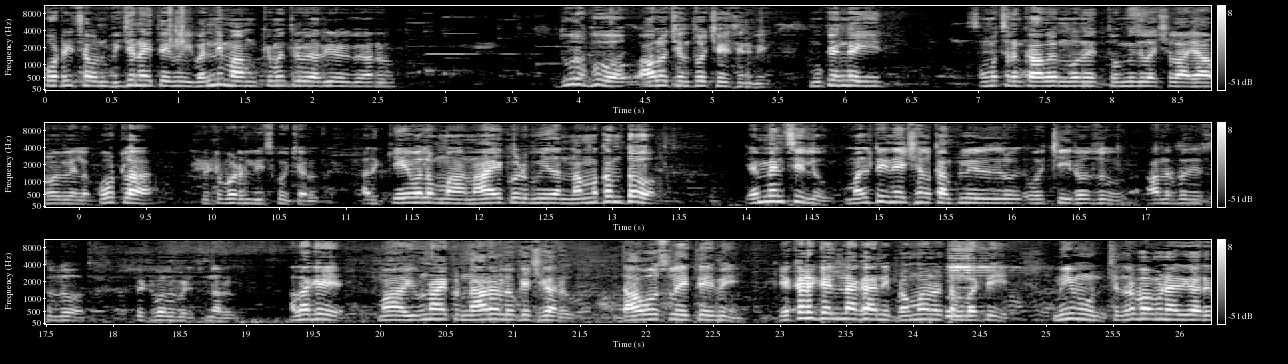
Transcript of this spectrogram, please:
forty seven vision అయితే ఏమి ఇవన్నీ మా ముఖ్యమంత్రి గారి గారు దూరపు ఆలోచనతో చేసినవి. ముఖ్యంగా ఈ సంవత్సరం కాలంలోనే తొమ్మిది లక్షల యాభై వేల కోట్ల పెట్టుబడులు తీసుకొచ్చారు. అది కేవలం మా నాయకుడి మీద నమ్మకంతో ఎంఎన్సీలు మల్టీనేషనల్ కంపెనీలు వచ్చి ఈరోజు ఆంధ్రప్రదేశ్లో పెట్టుబడులు పెడుతున్నారు. అలాగే మా యువ నాయకుడు నారా లోకేష్ గారు దావోస్లో అయితే ఏమి ఎక్కడికి వెళ్ళినా కానీ బ్రహ్మాండతం బట్టి మేము చంద్రబాబు నాయుడు గారి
